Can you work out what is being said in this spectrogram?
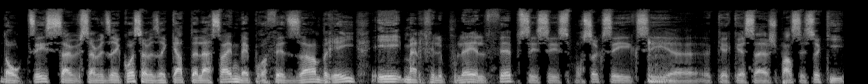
Donc, tu sais, ça, veut dire quoi? Ça veut dire quand t'as la scène, ben, profite-en, brille. Et Marie-Philippe Poulet, elle le fait. Puis c'est, pour ça que c'est, que, euh, que, ça, je pense c'est ça qui,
